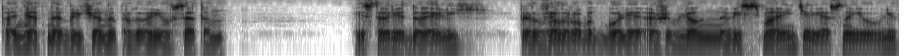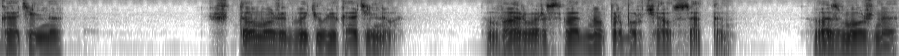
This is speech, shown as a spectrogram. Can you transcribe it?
«Понятно», — обреченно проговорил Сатан. «История дуэлей», — продолжал робот более оживленно, «весьма интересна и увлекательна». «Что может быть увлекательного?» «Варварство одно», — пробурчал Сатан. Возможно.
